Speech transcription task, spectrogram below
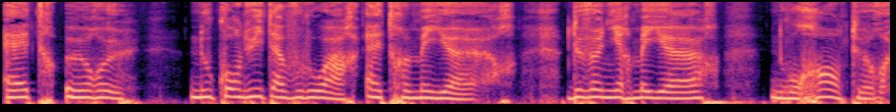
Être heureux nous conduit à vouloir être meilleur. Devenir meilleur nous rend heureux.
